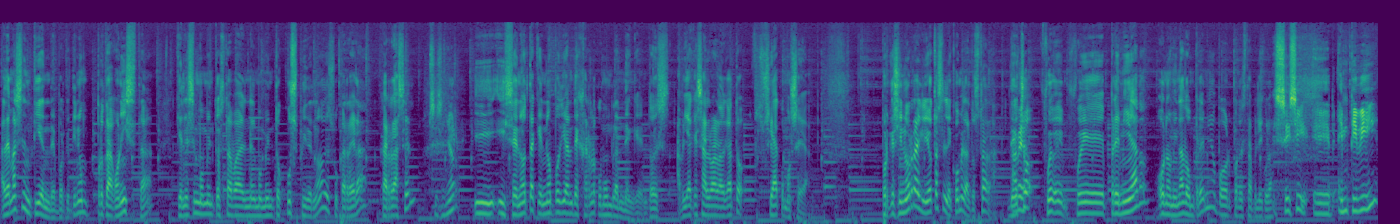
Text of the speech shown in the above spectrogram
además se entiende, porque tiene un protagonista que en ese momento estaba en el momento cúspide ¿no? de su carrera, Carrasel. Sí, señor. Y, y, se nota que no podían dejarlo como un blandengue. Entonces había que salvar al gato, sea como sea. Porque si no, Ray Liotta se le come la tostada. De hecho, fue, fue premiado o nominado a un premio por, por esta película. Sí, sí. Eh, MTV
